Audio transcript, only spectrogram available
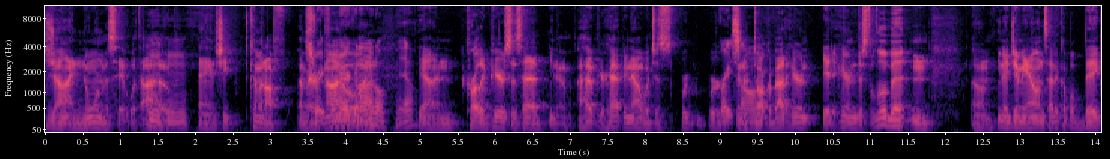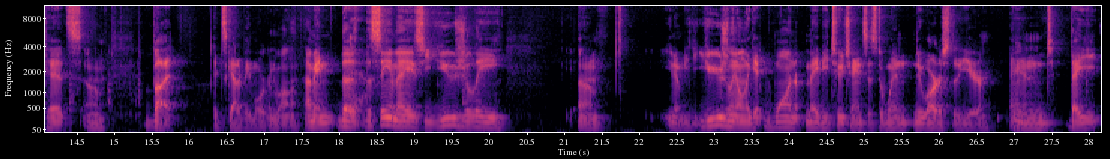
ginormous hit with I mm-hmm. Hope, and she coming off American Idol. American and, Idol, yeah. Yeah, and Carly Pearce has had, you know, I Hope You're Happy Now, which is we're we're going to talk about it here it here in just a little bit, and um, you know, Jimmy Allen's had a couple big hits, um, but it's got to be Morgan Wallen. I mean, the yeah. the CMAs usually. Um, you know, you usually only get one, maybe two chances to win New Artist of the Year, and mm. they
